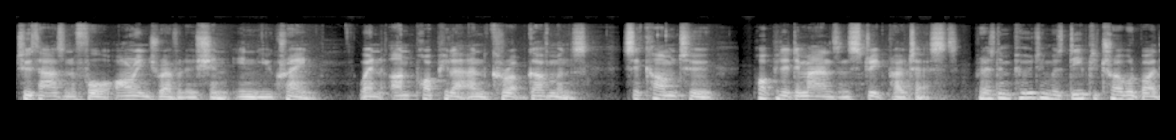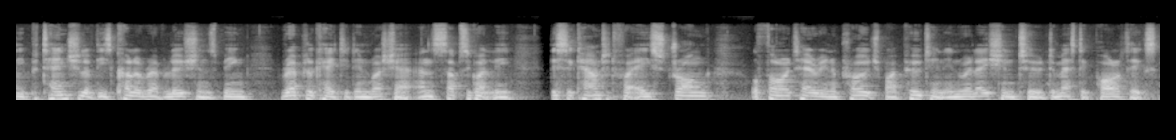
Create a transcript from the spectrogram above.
2004 Orange Revolution in Ukraine, when unpopular and corrupt governments succumbed to popular demands and street protests. President Putin was deeply troubled by the potential of these color revolutions being replicated in Russia, and subsequently, this accounted for a strong authoritarian approach by Putin in relation to domestic politics.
